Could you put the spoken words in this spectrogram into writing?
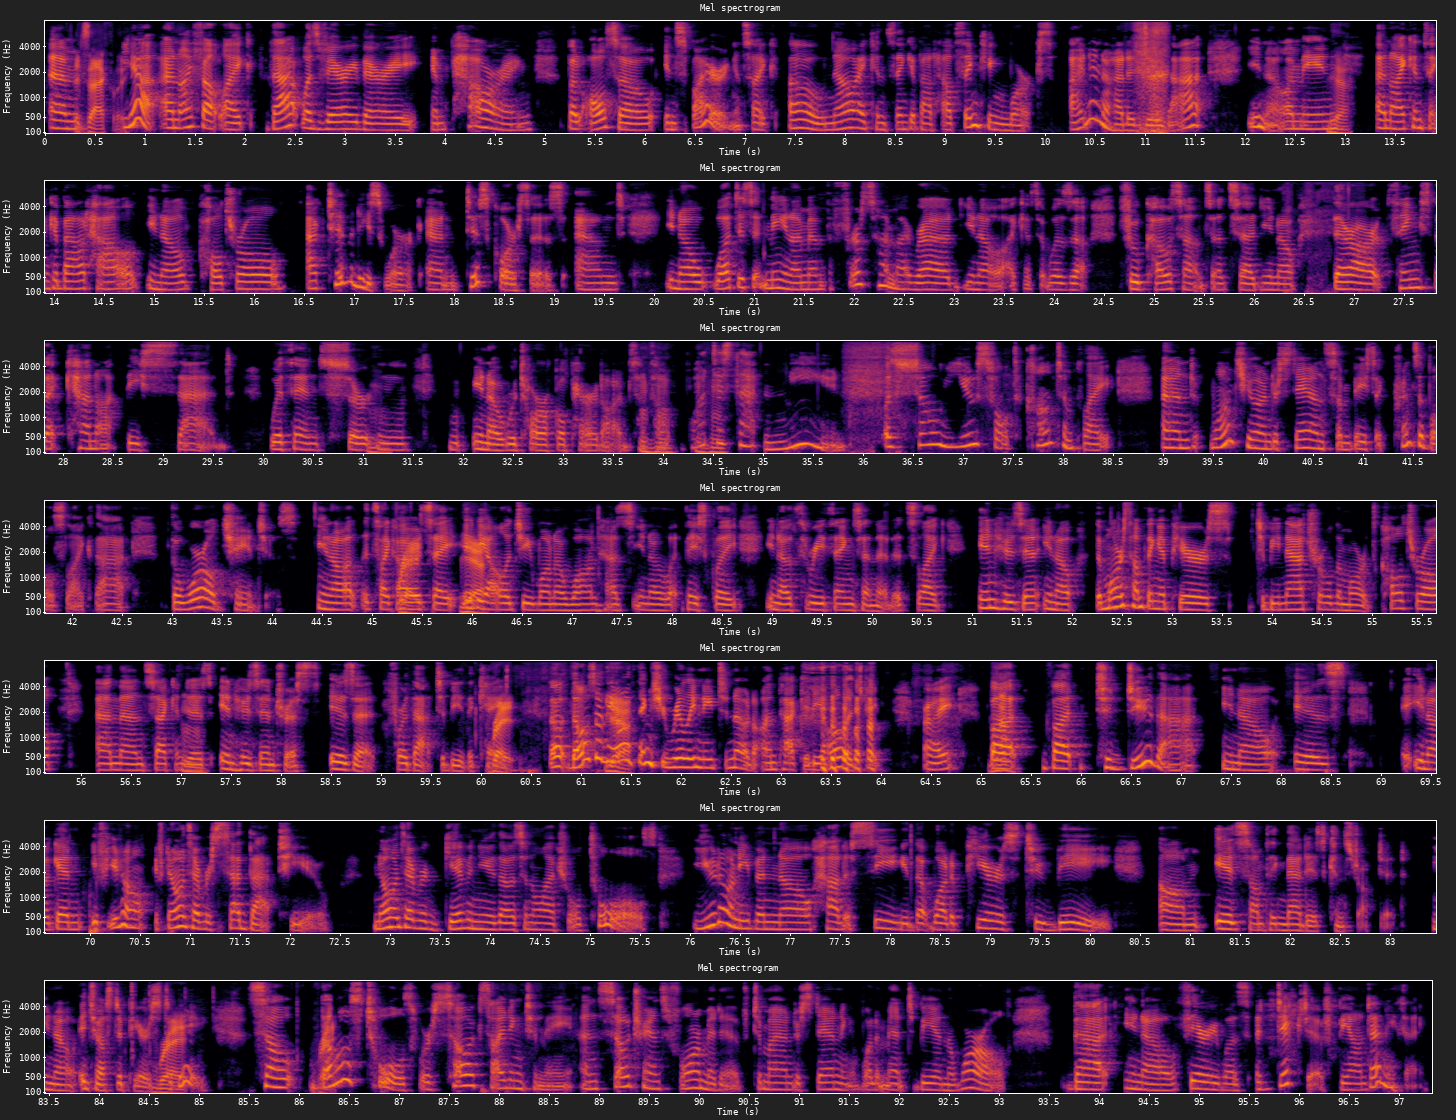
And exactly. Yeah. And I felt like that was very, very empowering, but also inspiring. It's like, oh, now I can think about how thinking works. I didn't know how to do that. you know, I mean, yeah and I can think about how, you know, cultural activities work and discourses and you know what does it mean i remember the first time i read you know i guess it was a foucault sentence and said you know there are things that cannot be said within mm. certain mm. you know rhetorical paradigms i mm-hmm. thought what mm-hmm. does that mean it was so useful to contemplate and once you understand some basic principles like that the world changes you know it's like right. i would say yeah. ideology 101 has you know basically you know three things in it it's like in whose in you know the more something appears to be natural the more it's cultural and then second mm. is in whose interests is it for that to be the case right. Th- those are the yeah. only things you really need to know to unpack ideology right but yeah. but to do that you know is you know again if you don't if no one's ever said that to you no one's ever given you those intellectual tools you don't even know how to see that what appears to be um, is something that is constructed you know it just appears right. to be so right. those tools were so exciting to me and so transformative to my understanding of what it meant to be in the world that you know theory was addictive beyond anything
